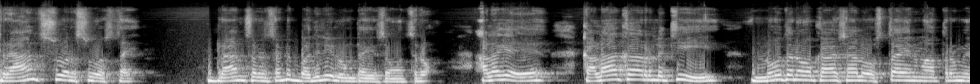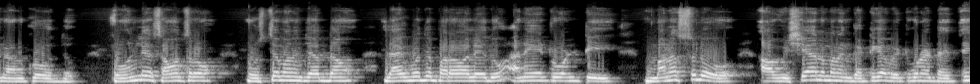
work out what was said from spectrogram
ట్రాన్స్ఫర్స్ వస్తాయి. ట్రాన్స్ఫర్స్ అంటే బదిలీలు ఉంటాయి ఈ సంవత్సరం. అలాగే కళాకారులకి నూతన అవకాశాలు వస్తాయని మాత్రం మీరు అనుకోవద్దు. ఓన్లీ సంవత్సరం వస్తే మనం చేద్దాం లేకపోతే పర్వాలేదు అనేటువంటి మనస్సులో ఆ విషయాన్ని మనం గట్టిగా పెట్టుకున్నట్టయితే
